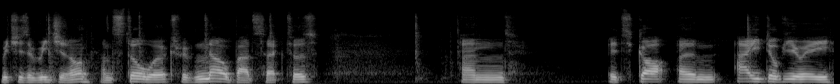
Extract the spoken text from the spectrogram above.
which is original and still works with no bad sectors and it's got an AWE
